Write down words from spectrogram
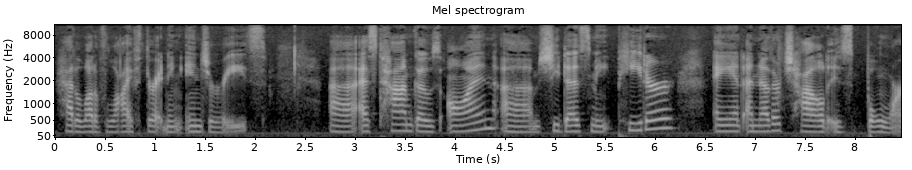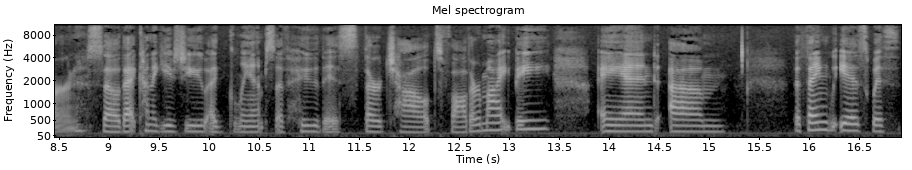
had a lot of life threatening injuries uh, as time goes on, um, she does meet Peter, and another child is born. So that kind of gives you a glimpse of who this third child's father might be. And um, the thing is, with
